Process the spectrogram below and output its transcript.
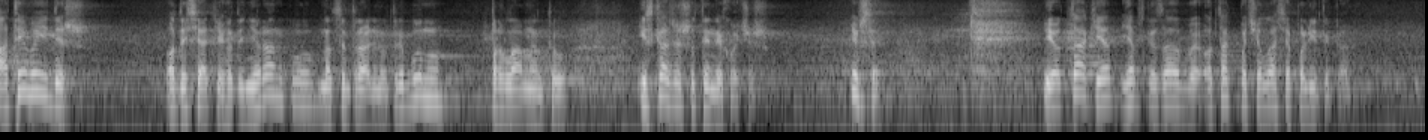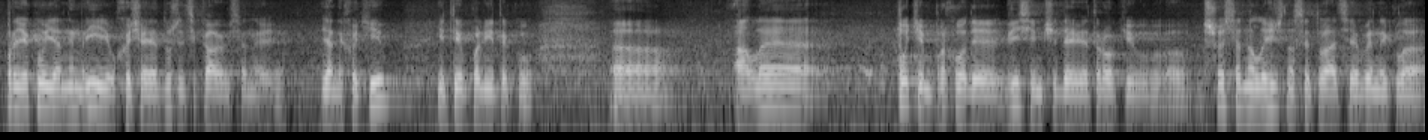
А ти вийдеш о 10 годині ранку на центральну трибуну парламенту і скажеш, що ти не хочеш. І все. І отак, я, я б сказав би, отак почалася політика, про яку я не мріяв, хоча я дуже цікавився нею. Я не хотів йти в політику. Е, але потім проходить 8 чи 9 років, щось аналогічна ситуація виникла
